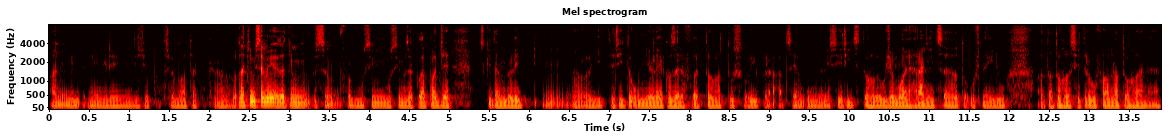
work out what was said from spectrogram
a někdy, někdy, když je potřeba, tak uh, zatím se mi, zatím jsem fakt musím, musím zaklepat, že vždycky tam byli uh, lidi, kteří to uměli jako zreflektovat tu svoji práci a uměli si říct, tohle už je moje hranice, a to už nejdu a na tohle si troufám, na tohle ne.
